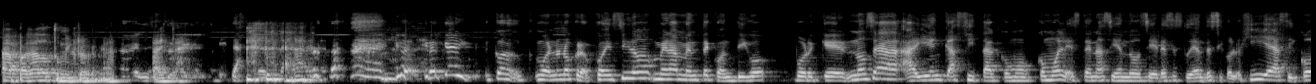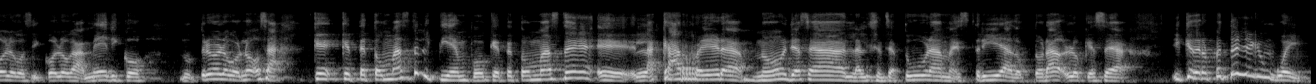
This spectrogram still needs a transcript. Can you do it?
apagado tu micro. Ahí está. creo, que, bueno, no creo, coincido meramente contigo porque no sea ahí en casita como cómo le estén haciendo si eres estudiante de psicología, psicólogo, psicóloga, médico, nutriólogo, ¿no? O sea, que, que te tomaste el tiempo, que te tomaste eh, la carrera, ¿no? Ya sea la licenciatura, maestría, doctorado, lo que sea, y que de repente llegue un güey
